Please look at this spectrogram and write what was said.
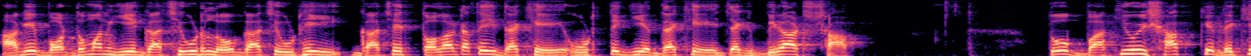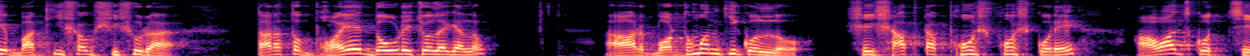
আগে বর্ধমান গিয়ে গাছে উঠল, গাছে উঠেই গাছের তলাটাতেই দেখে, উঠতে গিয়ে দেখে যে এক বিরাট সাপ। তো বাকি ওই সাপকে দেখে বাকি সব শিশুরা, তারা তো ভয়ে দৌড়ে চলে গেল। আর বর্ধমান কি করল? সেই সাপটা ফোঁস ফোঁস করে আওয়াজ করছে,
